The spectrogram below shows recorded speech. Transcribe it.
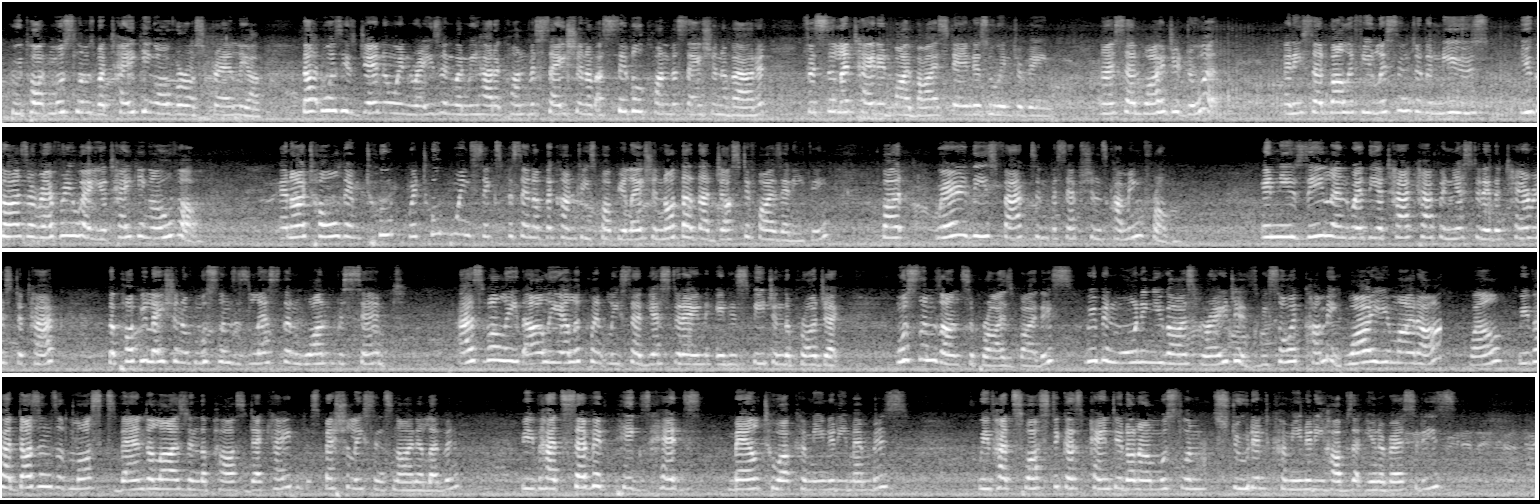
who thought Muslims were taking over Australia. That was his genuine reason when we had a conversation, a civil conversation about it, facilitated by bystanders who intervened. And I said, Why'd you do it? And he said, Well, if you listen to the news, you guys are everywhere, you're taking over. And I told them two, we're 2.6% of the country's population, not that that justifies anything, but where are these facts and perceptions coming from? In New Zealand, where the attack happened yesterday, the terrorist attack, the population of Muslims is less than 1%. As Waleed Aly eloquently said yesterday in, in his speech in the project, Muslims aren't surprised by this. We've been warning you guys for ages. We saw it coming. Why, you might ask? Well, we've had dozens of mosques vandalized in the past decade, especially since 9 11. We've had severed pigs' heads mailed to our community members. We've had swastikas painted on our Muslim student community hubs at universities.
